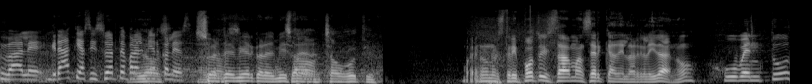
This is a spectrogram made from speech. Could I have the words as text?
Vale, gracias y suerte para el miércoles. Suerte el miércoles, mister. Chao, chao Guti. Bueno, nuestra hipótesis estaba más cerca de la realidad, ¿no? Juventud,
